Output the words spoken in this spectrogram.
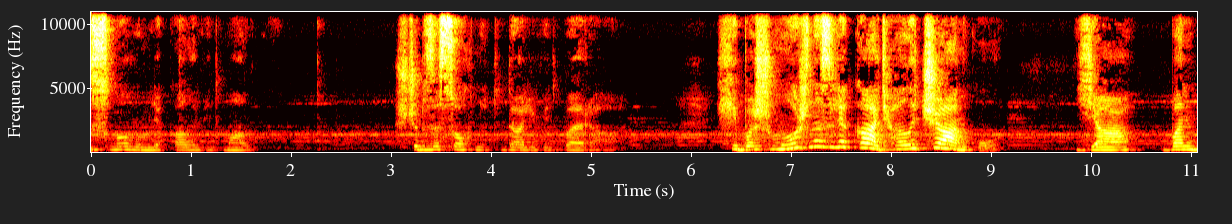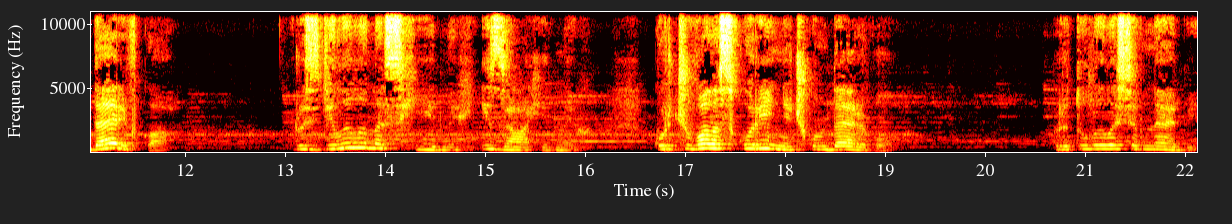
словом лякали від малку, щоб засохнути далі від берега. Хіба ж можна злякать галичанку? Я, Бандерівка, розділила на східних і західних, корчувала з коріннячком дерево, притулилася в небі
